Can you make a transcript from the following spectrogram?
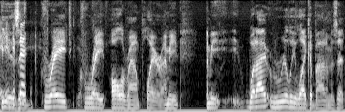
He is that- a great, great all-around player. I mean, I mean, what I really like about him is that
